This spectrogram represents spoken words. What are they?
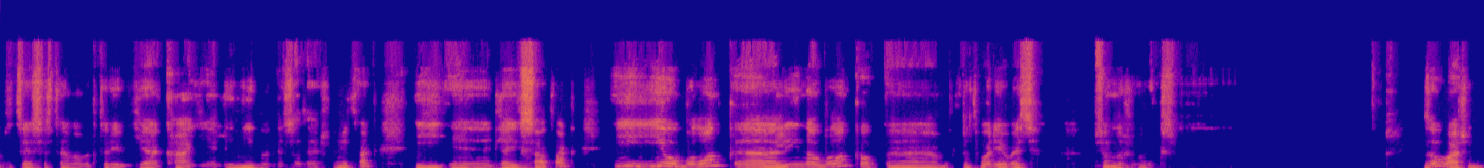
тобто це система векторів, яка є лінійно незалежною, так? І е, для X, так? І її оболонка, е, лінійна оболонка е, утворює весь всю множину X. Зауваження.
